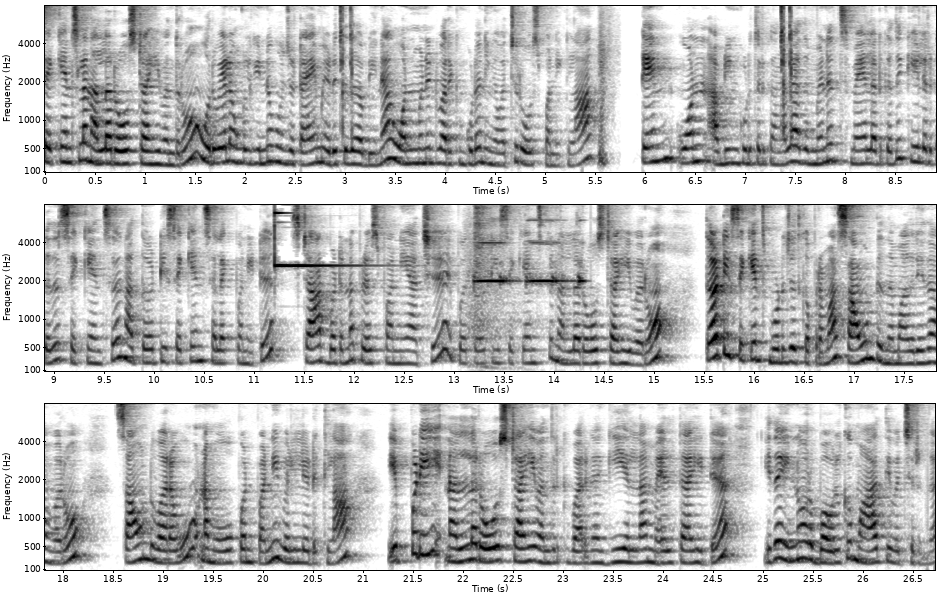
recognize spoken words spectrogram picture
செகண்ட்ஸில் நல்லா ரோஸ்ட் ஆகி வந்துடும் ஒருவேளை உங்களுக்கு இன்னும் கொஞ்சம் டைம் எடுக்குது அப்படின்னா ஒன் மினிட் வரைக்கும் கூட நீங்கள் வச்சு ரோஸ்ட் பண்ணிக்கலாம். டென் ஒன் அப்படின்னு கொடுத்துருக்காங்கல்ல அது மினிட்ஸ் மேலே இருக்கிறது கீழே இருக்கிறது செகண்ட்ஸு நான் தேர்ட்டி செகண்ட்ஸ் செலக்ட் பண்ணிவிட்டு ஸ்டார்ட் பட்டனை ப்ரெஸ் பண்ணியாச்சு. இப்போ தேர்ட்டி செகண்ட்ஸ்க்கு நல்லா ரோஸ்ட் ஆகி வரும். தேர்ட்டி செகண்ட்ஸ் முடிஞ்சதுக்கப்புறமா சவுண்ட் இந்த மாதிரி தான் வரும். சவுண்ட் வரவும் நம்ம ஓப்பன் பண்ணி வெளியில் எடுக்கலாம். எப்படி நல்ல ரோஸ்ட் ஆகி வந்திருக்கு பாருங்கள் கீ எல்லாம் மெல்ட் ஆகிட்டு. இதை இன்னொரு பவுலுக்கு மாற்றி வச்சுருங்க.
